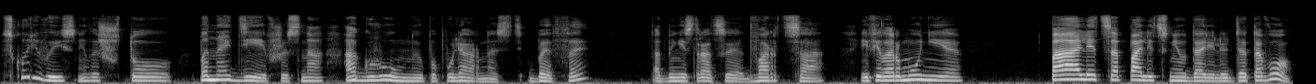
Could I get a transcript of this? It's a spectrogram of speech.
Вскоре выяснилось, что, понадеявшись на огромную популярность БФ, администрация дворца и филармония палец о палец не ударили для того,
